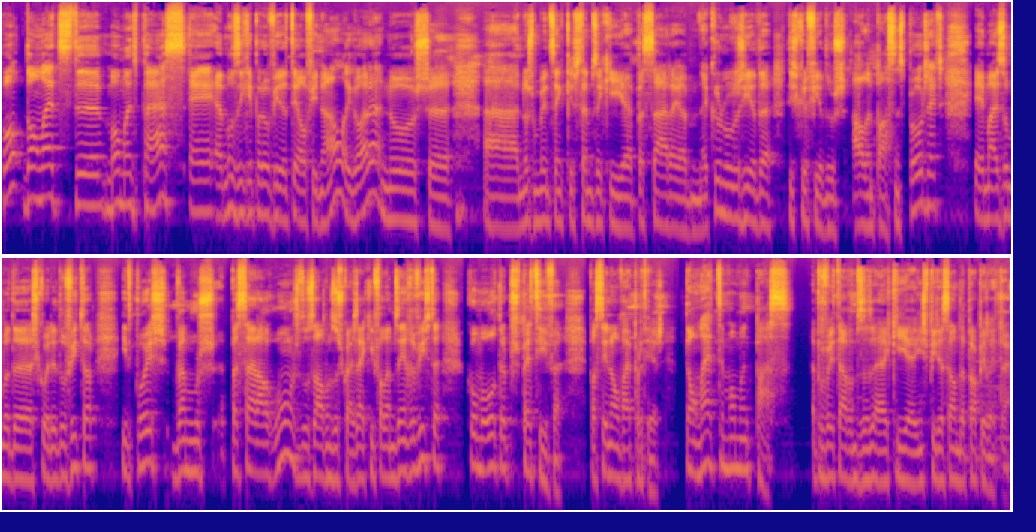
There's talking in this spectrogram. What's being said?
Bom, Don't Let the Moment Pass é a música para ouvir até ao final, agora, nos, eh, ah, nos momentos em que estamos aqui a passar a, a cronologia da discografia dos Alan Parsons Project. É mais uma da escolha do Vitor. E depois vamos passar alguns dos álbuns dos quais já aqui falamos em revista com uma outra perspectiva. Você não vai perder. Don't Let the Moment Pass. Aproveitávamos aqui a inspiração da própria letra.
